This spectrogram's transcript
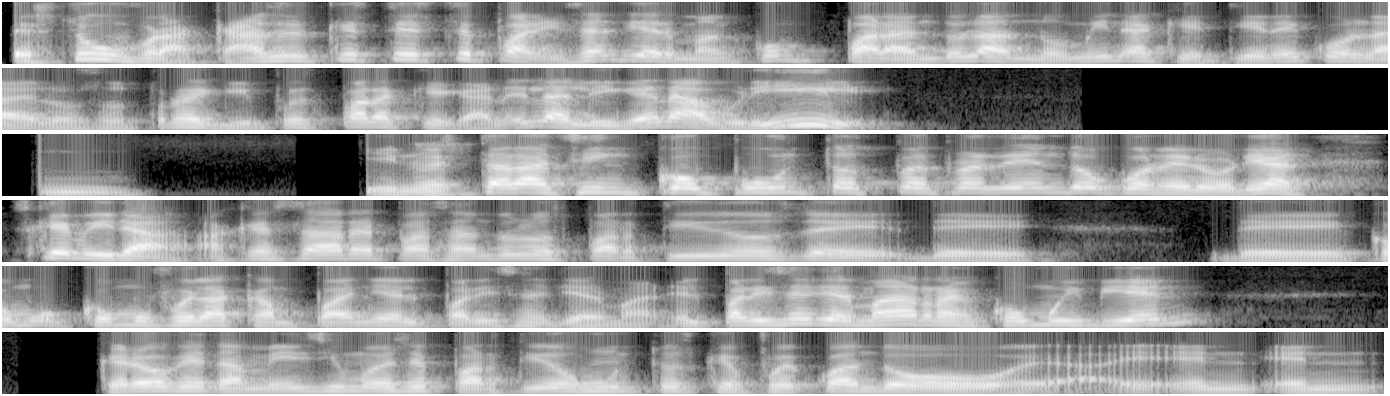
esto es un fracaso. Es que esté este Paris Saint Germain comparando la nómina que tiene con la de los otros equipos para que gane la liga en abril. Mm. Y no estar a cinco puntos pues perdiendo con el Orial. Es que mira, acá estaba repasando los partidos de, de, cómo, cómo fue la campaña del Paris Saint Germain. El Paris Saint Germain arrancó muy bien Creo que también hicimos ese partido juntos que fue cuando eh,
